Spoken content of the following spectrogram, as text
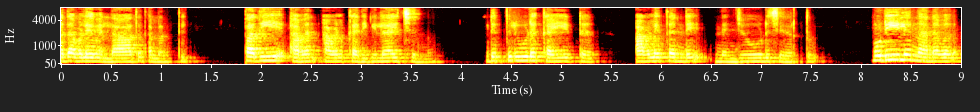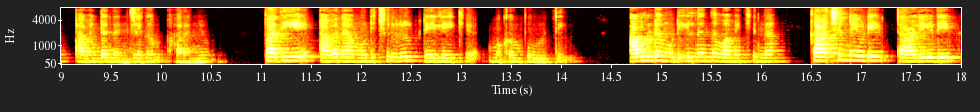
അത് അവളെ വല്ലാതെ തളർത്തി. പതിയെ അവൻ അവൾക്കരികിലായി ചെന്നു. ഇടുപ്പിലൂടെ കൈയിട്ട് അവളെ തന്റെ നെഞ്ചോട് ചേർത്തു. മുടിയിലെ നനവ് അവന്റെ നെഞ്ചകം അറിഞ്ഞു. പതിയെ അവൻ ആ മുടിച്ചുരുളുകളിലേക്ക് മുഖം പൂഴ്ത്തി. അവളുടെ മുടിയിൽ നിന്ന് വമിക്കുന്ന കാച്ചെണ്ണയുടെയും താളിയുടെയും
